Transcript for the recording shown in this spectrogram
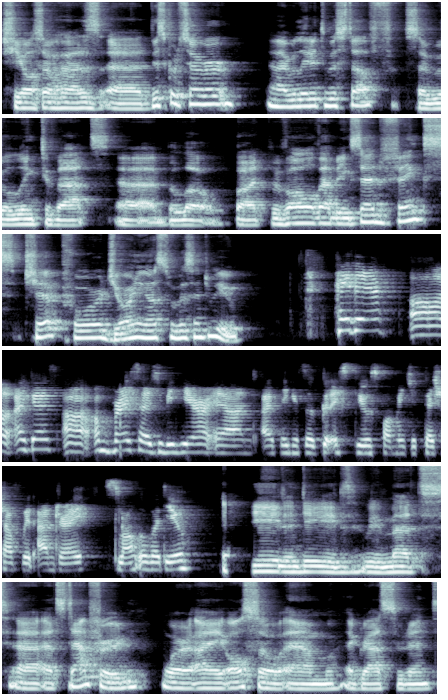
She also has a Discord server uh, related to this stuff, so we'll link to that uh, below. But with all that being said, thanks, Chip, for joining us for this interview. Uh, I guess uh, I'm very excited to be here, and I think it's a good excuse for me to catch up with Andrey. It's long overdue. Indeed, indeed. We met uh, at Stanford, where I also am a grad student,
